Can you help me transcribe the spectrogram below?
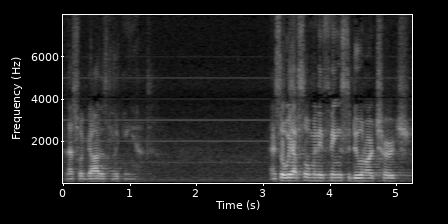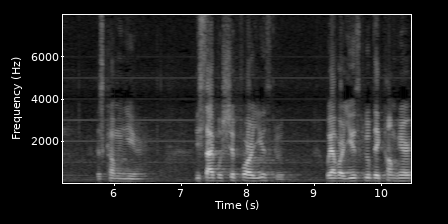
And that's what God is looking at. And so we have so many things to do in our church this coming year. Discipleship for our youth group. We have our youth group, they come here,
